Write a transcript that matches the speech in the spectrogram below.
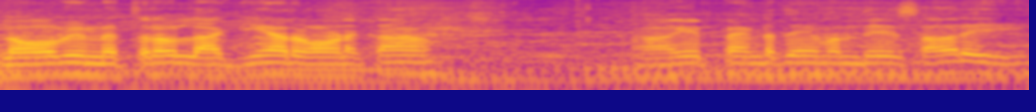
ਲੋ ਵੀ ਮਿੱਤਰੋ, ਲੱਗੀਆਂ ਰੌਣਕਾਂ। ਆ ਗਏ ਪਿੰਡ ਦੇ ਬੰਦੇ ਸਾਰੇ ਹੀ।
